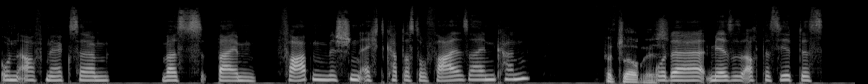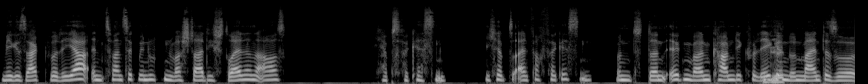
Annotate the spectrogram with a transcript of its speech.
unaufmerksam, was beim Farbenmischen echt katastrophal sein kann. Das glaube ich. Oder mir ist es auch passiert, dass mir gesagt wurde, ja, in 20 Minuten wasch da die Strähnen aus. Ich habe es vergessen. Ich habe es einfach vergessen. Und dann irgendwann kam die Kollegin und meinte so,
